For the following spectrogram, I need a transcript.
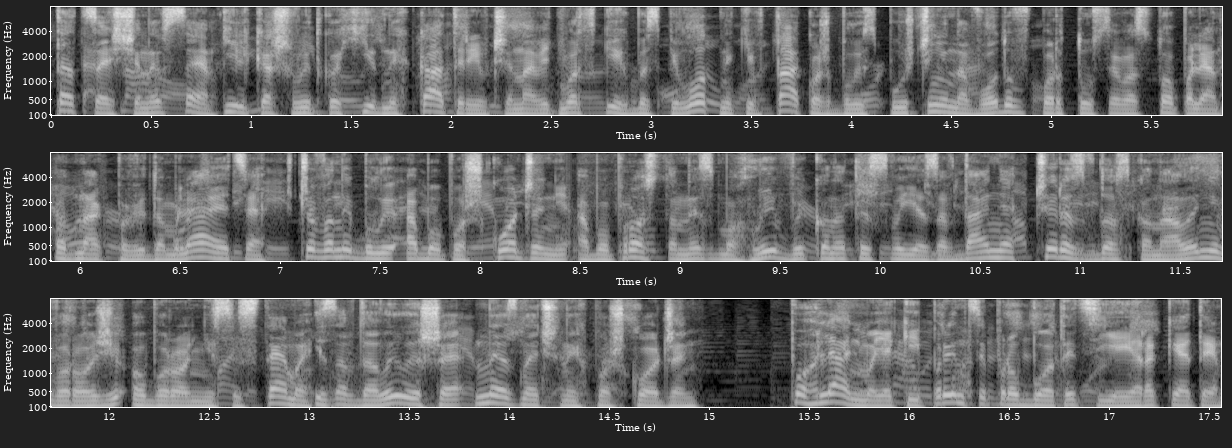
Та це ще не все. Кілька швидкохідних катерів чи навіть морських безпілотників також були спущені на воду в порту Севастополя. Однак повідомляється, що вони були або пошкоджені, або просто не змогли виконати своє завдання через вдосконалені ворожі оборонні системи і завдали лише незначних пошкоджень. Погляньмо, який принцип роботи цієї ракети.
